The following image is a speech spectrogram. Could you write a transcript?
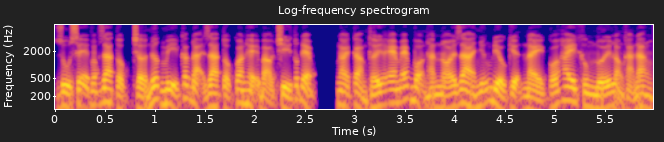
dù sẽ vấp gia tộc chờ nước mỹ các đại gia tộc quan hệ bảo trì tốt đẹp, ngài cảm thấy mf bọn hắn nói ra những điều kiện này có hay không nối lòng khả năng?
